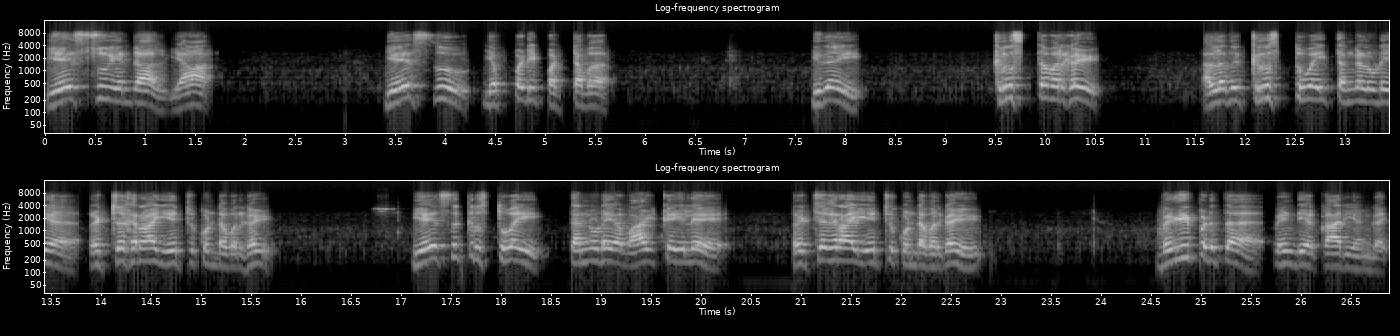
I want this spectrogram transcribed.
இயேசு என்றால் யார்? இயேசு எப்படிப்பட்டவர்? இதை கிறிஸ்தவர்கள் அல்லது கிறிஸ்துவை தங்களுடைய இரட்சகராய் ஏற்றுக்கொண்டவர்கள் இயேசு கிறிஸ்துவை தன்னுடைய வாழ்க்கையிலே இரட்சகராய் ஏற்றுக்கொண்டவர்கள் வெளிப்படுத்த வேண்டிய காரியங்கள்.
